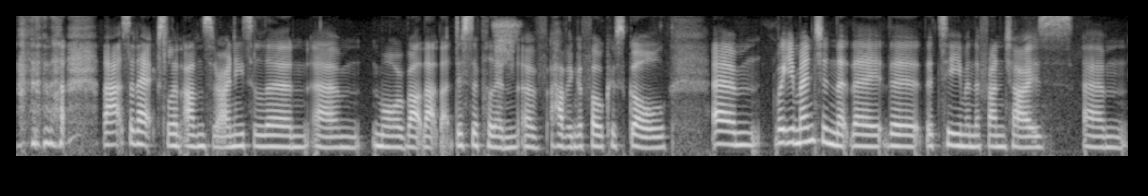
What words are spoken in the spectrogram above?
That's an excellent answer. I need to learn um, more about that that discipline of having a focused goal. Um, but you mentioned that the the the team and the franchise um,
